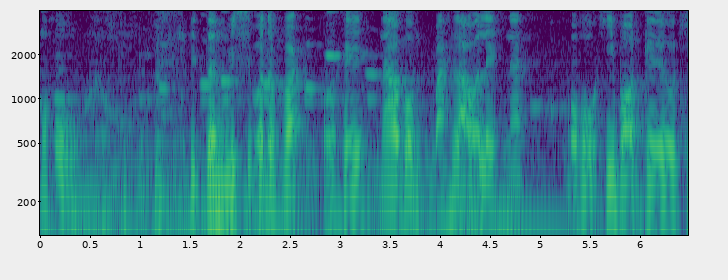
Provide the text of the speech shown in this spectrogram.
โอ้โห little wish what the fuck โอเคนะครับผม ไปเหลาเลยนะ โอ้โห คีย์บอร์ดเกิร์โอเค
